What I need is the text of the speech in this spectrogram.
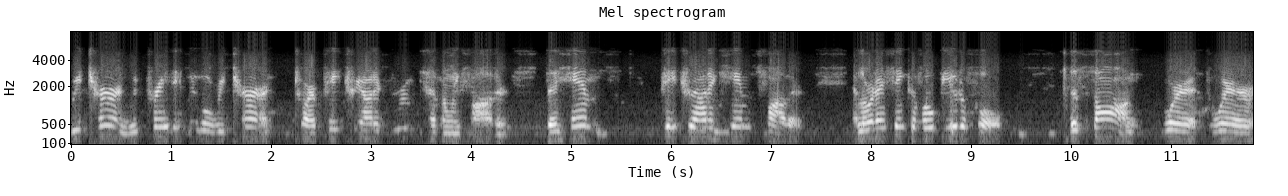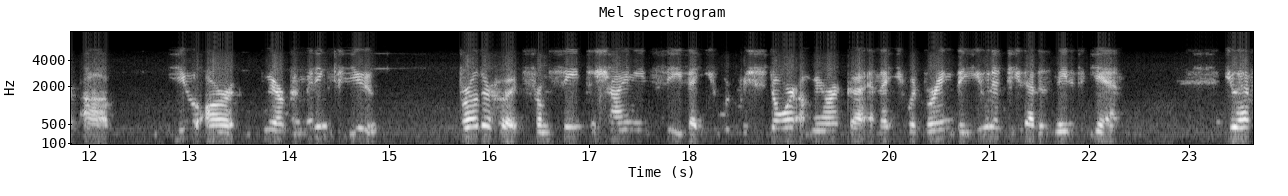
return. We pray that we will return to our patriotic roots, Heavenly Father. The hymns, patriotic hymns, Father. And Lord, I think of Oh Beautiful, the song where where uh, you are we are committing to you brotherhood from sea to shining sea, that you would restore America and that you would bring the unity that is needed again. You have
